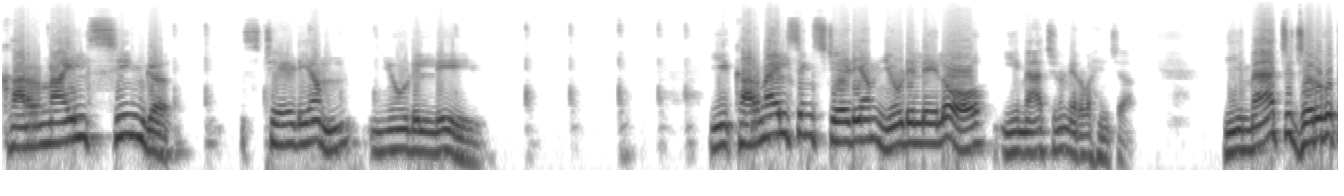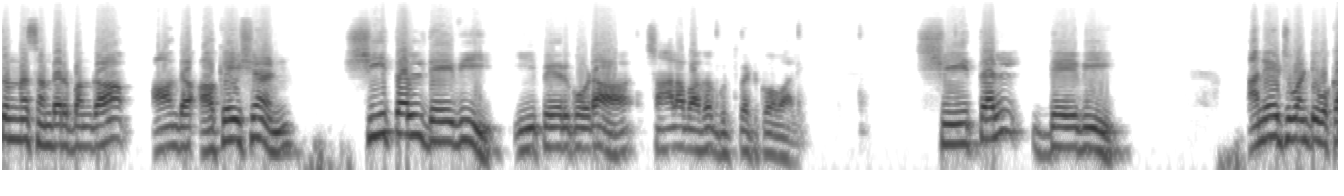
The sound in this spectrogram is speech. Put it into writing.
కర్నైల్ సింగ్ స్టేడియం న్యూఢిల్లీ. ఈ కర్నైల్ సింగ్ స్టేడియం న్యూఢిల్లీలో ఈ మ్యాచ్ను నిర్వహించారు. ఈ మ్యాచ్ జరుగుతున్న సందర్భంగా on the occasion Sheetal Devi ఈ పేరు కూడా చాలా బాగా గుర్తుపెట్టుకోవాలి. శీతల్ దేవి అనేటువంటి ఒక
